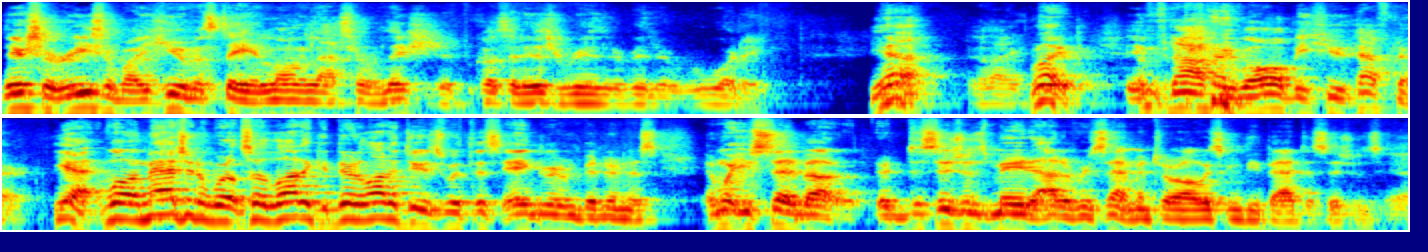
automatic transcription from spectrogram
There's a reason why humans stay in long lasting relationship because it is really really rewarding. Yeah. Like Right. If not, we will all be Hugh Hefner. Yeah. Well, imagine a world. So a lot of there are a lot of dudes with this anger and bitterness, and what you said about uh, decisions made out of resentment are always going to be bad decisions. Yeah.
